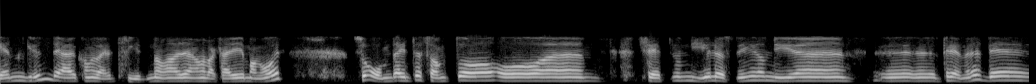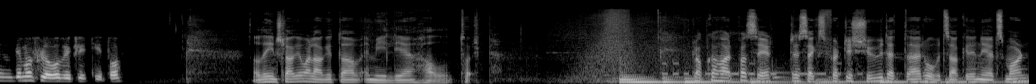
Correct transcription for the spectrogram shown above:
Én grunn det er, kan være tiden. Han har, han har, vært her i mange år. Så om det er interessant å, å se etter noen nye løsninger og nye uh, trenere, det, det må vi få lov å bruke litt tid på. Og det innslaget var laget av Emilie Hall Torp. Klokka har passert 6.47. Dette er hovedsaker i Nyhetsmorgen.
